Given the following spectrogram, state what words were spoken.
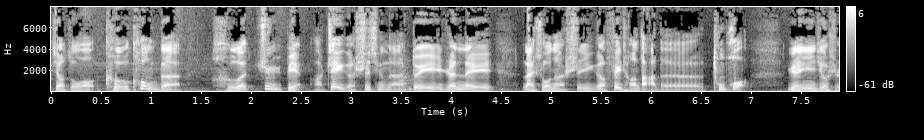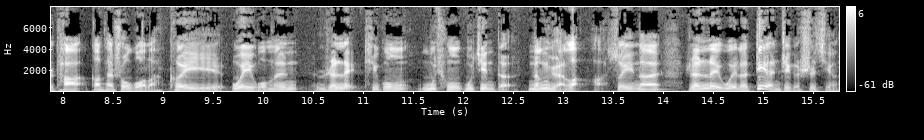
叫做可控的核聚变啊，这个事情呢对人类来说呢是一个非常大的突破。原因就是它刚才说过了，可以为我们人类提供无穷无尽的能源了啊！所以呢，人类为了电这个事情，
